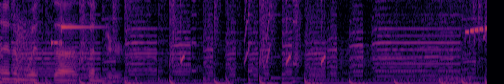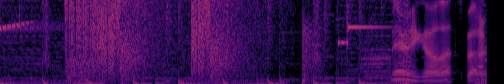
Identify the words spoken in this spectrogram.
Hit him with uh, thunder. There you go, that's better.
